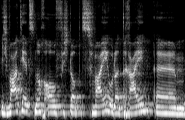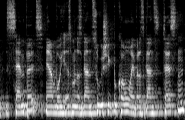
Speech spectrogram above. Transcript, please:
ich warte jetzt noch auf, ich glaube, zwei oder drei ähm, Samples, ja, wo ich erstmal das Ganze zugeschickt bekomme, um einfach das Ganze zu testen.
